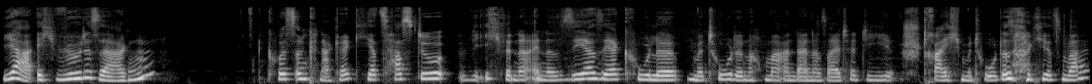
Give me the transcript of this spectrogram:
Ja, ich würde sagen, kurz und knackig, jetzt hast du, wie ich finde, eine sehr, sehr coole Methode nochmal an deiner Seite, die Streichmethode, sag ich jetzt mal.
